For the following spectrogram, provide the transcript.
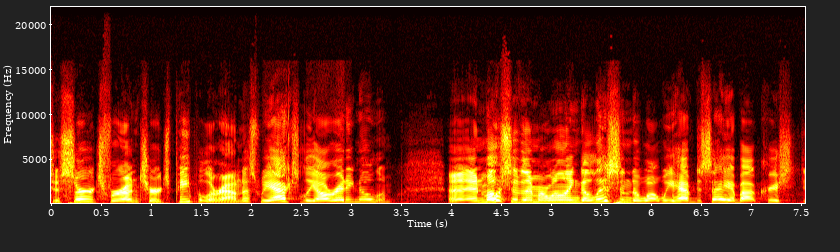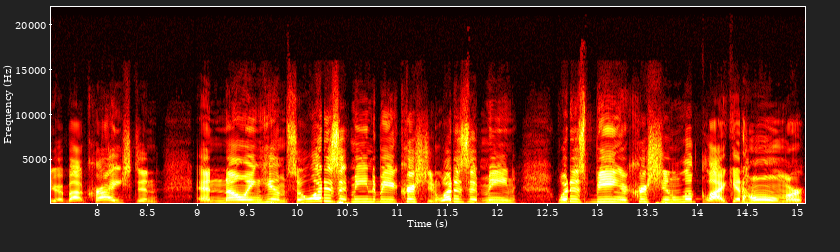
to search for unchurched people around us, we actually already know them. And most of them are willing to listen to what we have to say about Christ, about Christ and, and knowing Him. So, what does it mean to be a Christian? What does it mean? What does being a Christian look like at home or,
